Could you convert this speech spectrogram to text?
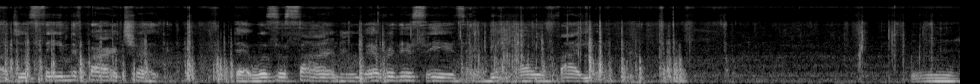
I just seen the fire truck. That was a sign. Whoever this is could be on fire. Mm.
